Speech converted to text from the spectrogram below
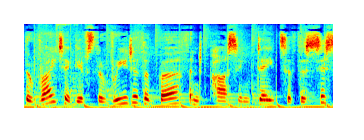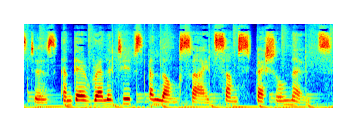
the writer gives the reader the birth and passing dates of the sisters and their relatives alongside some special notes.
